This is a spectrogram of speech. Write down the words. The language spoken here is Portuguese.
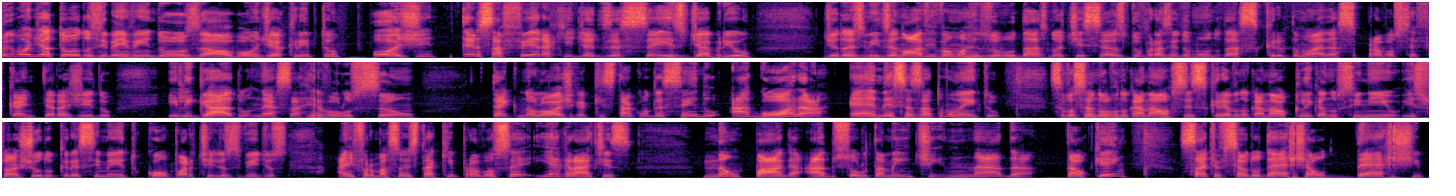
Muito bom dia a todos e bem-vindos ao Bom Dia Cripto. Hoje, terça-feira, aqui dia 16 de abril de 2019, vamos ao resumo das notícias do Brasil e do mundo das criptomoedas para você ficar interagido e ligado nessa revolução tecnológica que está acontecendo agora, é nesse exato momento. Se você é novo no canal, se inscreva no canal, clica no sininho, isso ajuda o crescimento, compartilhe os vídeos, a informação está aqui para você e é grátis. Não paga absolutamente nada tá ok? Site oficial do Dash é o dash.org.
